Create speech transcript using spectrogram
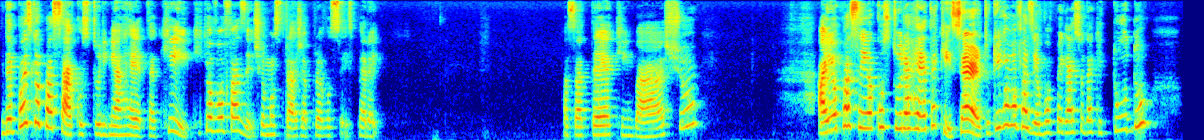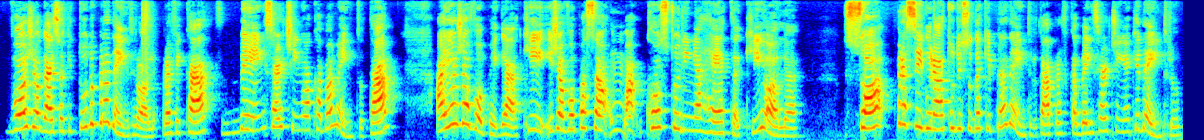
Depois que eu passar a costurinha reta aqui, o que que eu vou fazer? Deixa eu mostrar já pra vocês, peraí. Passar até aqui embaixo. Aí, eu passei a costura reta aqui, certo? O que que eu vou fazer? Eu vou pegar isso daqui tudo, vou jogar isso aqui tudo pra dentro, olha, pra ficar bem certinho o acabamento, tá? Aí, eu já vou pegar aqui e já vou passar uma costurinha reta aqui, olha, só pra segurar tudo isso daqui pra dentro, tá? Pra ficar bem certinho aqui dentro.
